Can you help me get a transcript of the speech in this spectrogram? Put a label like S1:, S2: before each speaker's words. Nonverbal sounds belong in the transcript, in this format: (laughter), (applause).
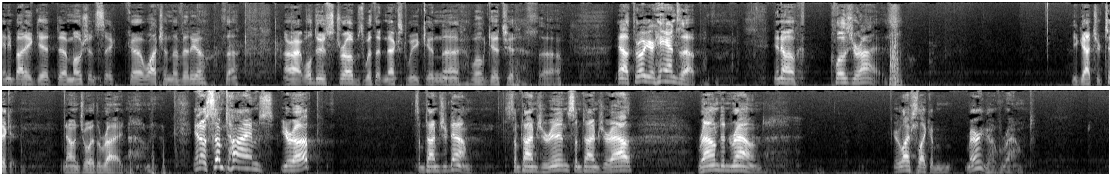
S1: Anybody get uh, motion sick uh, watching the video? (laughs) So, all right, we'll do strobes with it next week, and uh, we'll get you. So, yeah, throw your hands up. You know, close your eyes. You got your ticket. Now enjoy the ride. (laughs) you know, sometimes you're up, sometimes you're down. Sometimes you're in, sometimes you're out. Round and round. Your life's like a merry-go-round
